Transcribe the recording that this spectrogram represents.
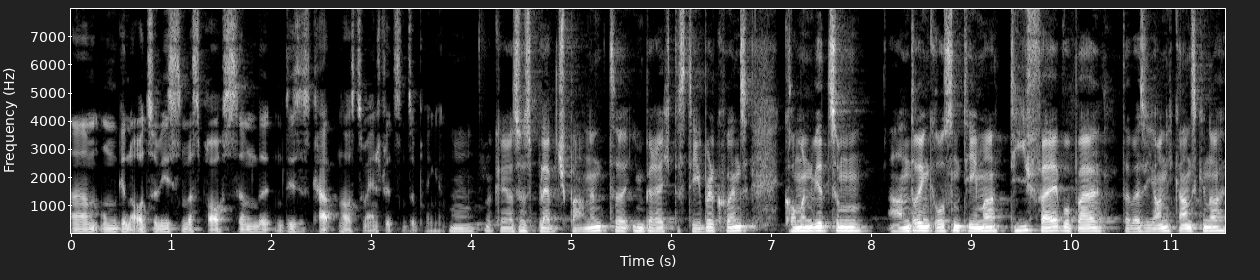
ähm, um genau zu wissen, was brauchst du, um, um dieses Kartenhaus zum Einstürzen zu bringen. Hm, okay, also es bleibt spannend äh, im Bereich der Stablecoins. Kommen wir zum anderen großen Thema, DeFi, wobei, da weiß ich auch nicht ganz genau,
